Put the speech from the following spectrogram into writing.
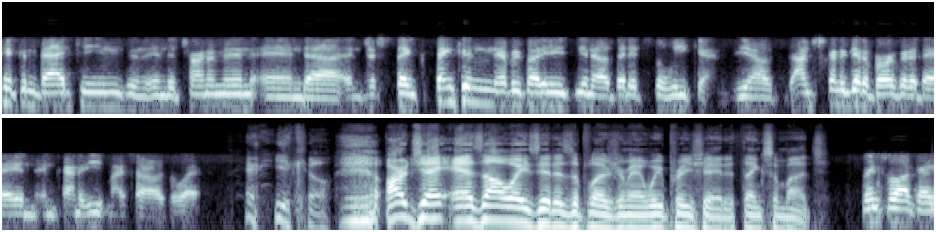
picking bad teams in, in the tournament, and uh, and just think, thinking everybody, you know, that it's the weekend. You know, I'm just going to get a burger today and, and kind of eat my sorrows away. There you go, RJ. As always, it is a pleasure, man. We appreciate it. Thanks so much. Thanks a lot, guys.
